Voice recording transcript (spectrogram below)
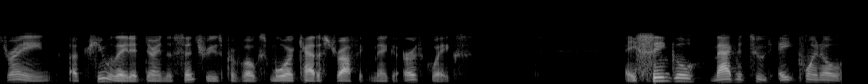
strain accumulated during the centuries provokes more catastrophic mega earthquakes. A single magnitude 8.0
